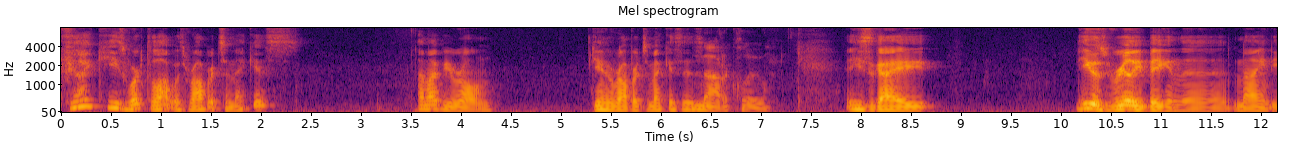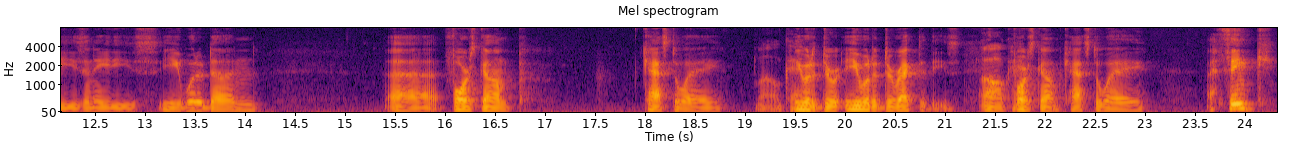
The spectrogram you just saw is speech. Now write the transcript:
I feel like he's worked a lot with Robert Zemeckis. I might be wrong. Do you know who Robert Zemeckis is? Not a clue. He's the guy. He was really big in the '90s and '80s. He would have done uh, Forrest Gump, Castaway. Oh, okay. He would have di- he would have directed these. oh, okay. Forrest Gump, Castaway. I think.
